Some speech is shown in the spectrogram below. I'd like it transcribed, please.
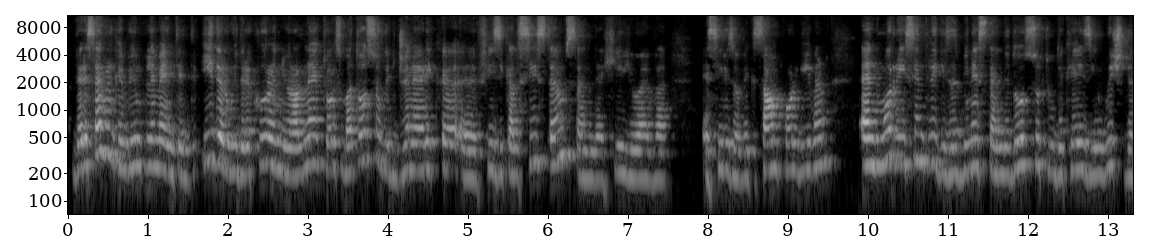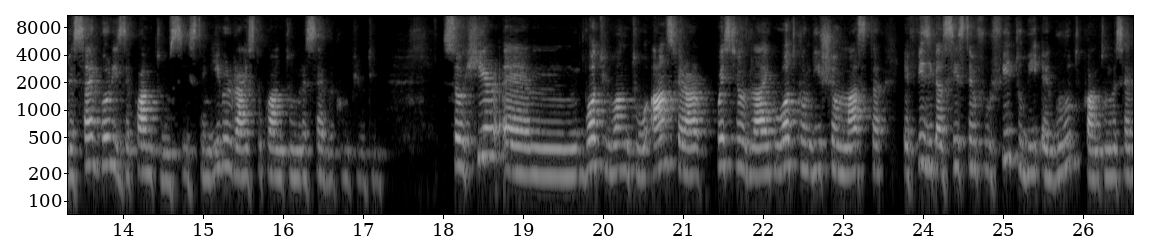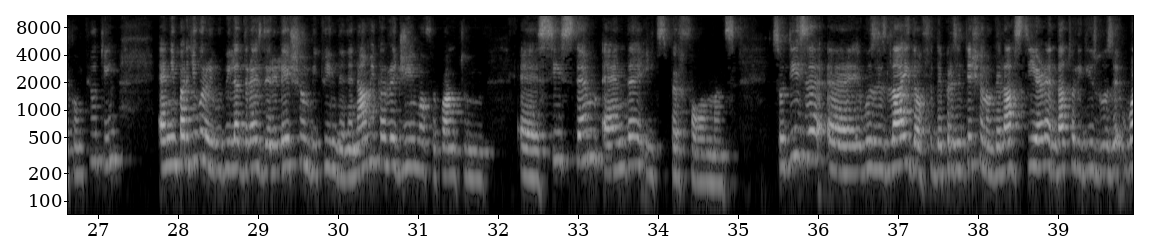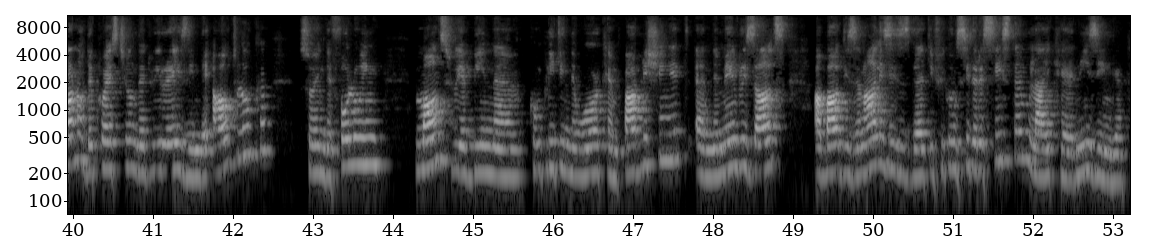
The reserving can be implemented either with recurrent neural networks, but also with generic uh, physical systems. And uh, here you have uh, a series of examples given. And more recently, this has been extended also to the case in which the reservoir is a quantum system, giving rise to quantum reservoir computing. So here, um, what we want to answer are questions like what condition must a physical system fulfill to be a good quantum reservoir computing? And in particular, we will address the relation between the dynamical regime of a quantum uh, system and uh, its performance. So this uh, was a slide of the presentation of the last year, and actually this was one of the questions that we raised in the Outlook. So in the following months, we have been uh, completing the work and publishing it, and the main results about this analysis is that if you consider a system like an Ising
